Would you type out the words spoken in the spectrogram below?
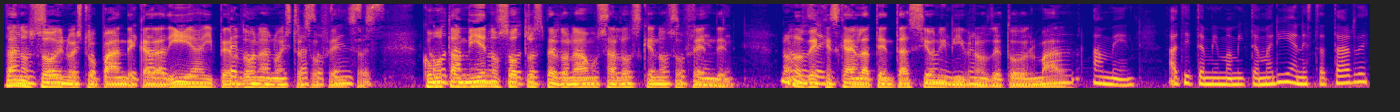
Danos hoy nuestro pan de cada día y perdona nuestras ofensas, como también nosotros perdonamos a los que nos ofenden. No nos dejes caer en la tentación y líbranos de todo el mal. Amén. A ti también, mamita María, en esta tarde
